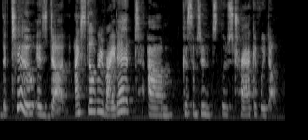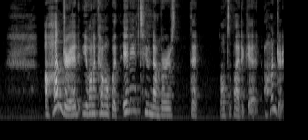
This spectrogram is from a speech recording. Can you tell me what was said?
the 2 is done. I still rewrite it. Um, because some students lose track if we don't. 100, you want to come up with any two numbers that multiply to get 100.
